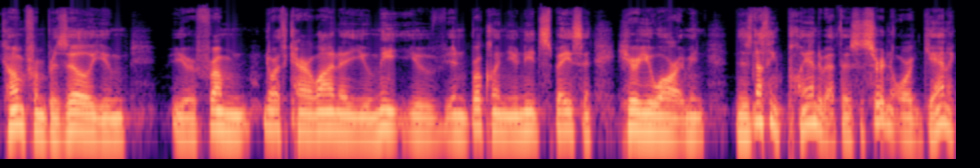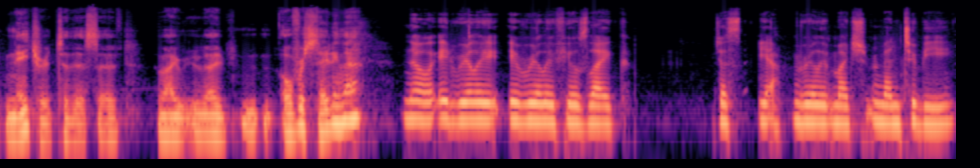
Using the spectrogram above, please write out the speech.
come from Brazil, you you're from North Carolina, you meet, you in Brooklyn, you need space, and here you are. I mean, there's nothing planned about. This. There's a certain organic nature to this. Uh, am, I, am I overstating that? No, it really it really feels like just yeah, really much meant to be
